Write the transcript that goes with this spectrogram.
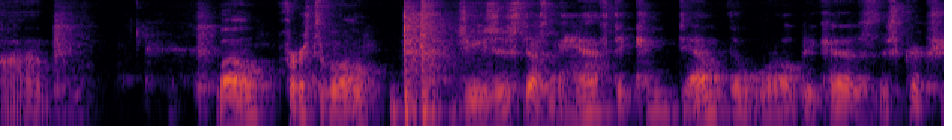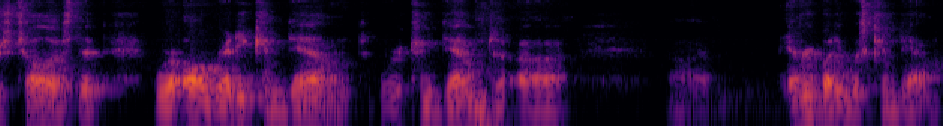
Um, well, first of all, Jesus doesn't have to condemn the world because the scriptures tell us that we're already condemned. We're condemned. Uh, uh, everybody was condemned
